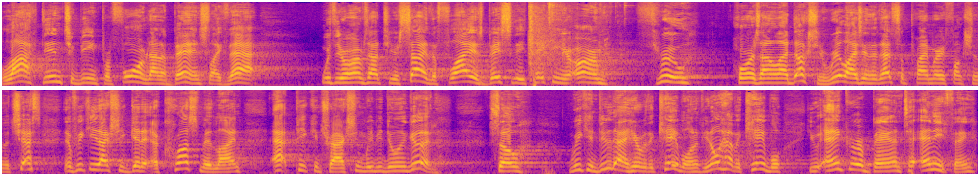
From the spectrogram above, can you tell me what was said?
locked into being performed on a bench like that with your arms out to your side. The fly is basically taking your arm through horizontal adduction, realizing that that's the primary function of the chest. And if we could actually get it across midline at peak contraction, we'd be doing good. So we can do that here with a cable. And if you don't have a cable, you anchor a band to anything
